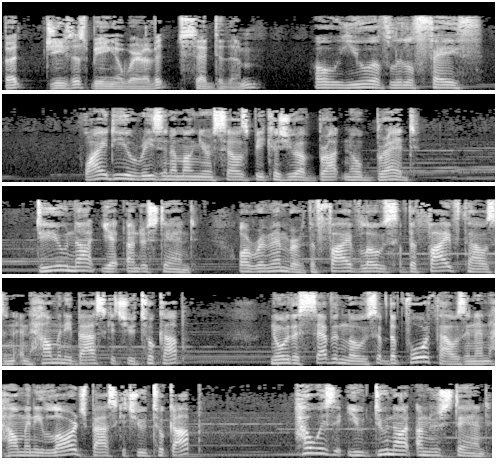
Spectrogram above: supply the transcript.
But Jesus, being aware of it, said to them, O you of little faith, why do you reason among yourselves because you have brought no bread? Do you not yet understand, or remember the five loaves of the five thousand and how many baskets you took up? Nor the seven loaves of the four thousand and how many large baskets you took up? How is it you do not understand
